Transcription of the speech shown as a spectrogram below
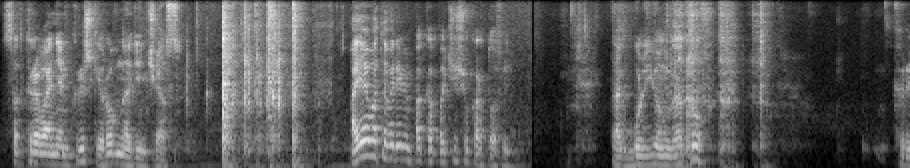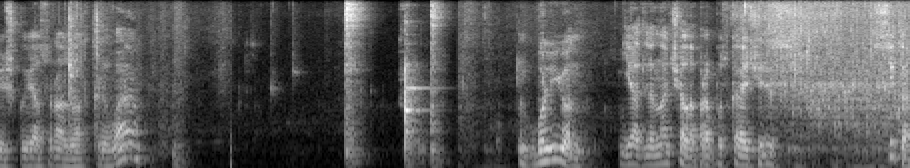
с открыванием крышки ровно один час. А я в это время пока почищу картофель. Так, бульон готов. Крышку я сразу открываю. Бульон я для начала пропускаю через сито.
